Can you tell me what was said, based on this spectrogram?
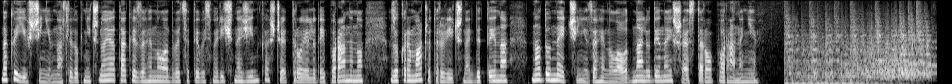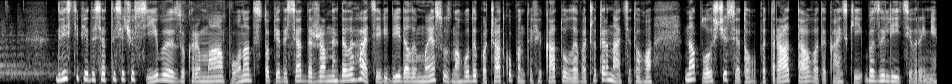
На Київщині внаслідок нічної атаки загинула 28-річна жінка, ще троє людей поранено, зокрема, чотирирічна дитина. На Донеччині загинула одна людина і шестеро поранені. 250 тисяч осіб, зокрема понад 150 державних делегацій, відвідали месу з нагоди початку понтифікату Лева XIV на площі святого Петра та Ватиканській базиліці в Римі.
